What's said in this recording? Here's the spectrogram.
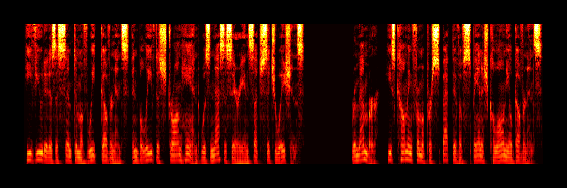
He viewed it as a symptom of weak governance and believed a strong hand was necessary in such situations. Remember, he's coming from a perspective of Spanish colonial governance.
